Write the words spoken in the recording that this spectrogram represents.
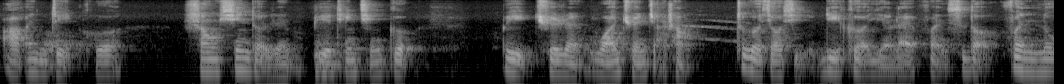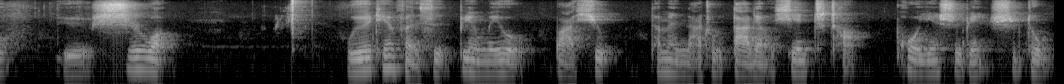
RNG》和《伤心的人别听情歌》被确认完全假唱，这个消息立刻引来粉丝的愤怒与失望。五月天粉丝并没有罢休，他们拿出大量现场破音视频，试图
